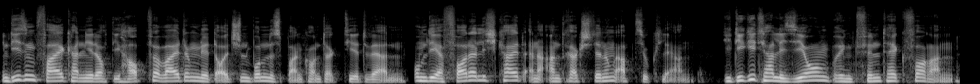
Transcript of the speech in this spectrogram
In diesem Fall kann jedoch die Hauptverwaltung der Deutschen Bundesbank kontaktiert werden, um die Erforderlichkeit einer Antragstellung abzuklären. Die Digitalisierung bringt Fintech voran.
